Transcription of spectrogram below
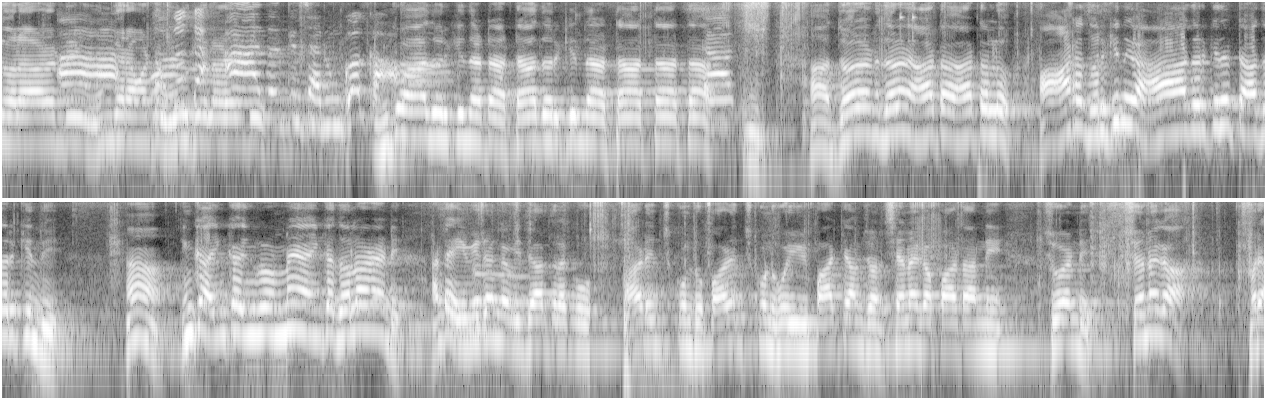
దోలాడండి ఉంగరం అంటే ఊరు దోలాడండి ఇంకొక. ఇంకో ఆ దొరికిందట టా దొరికిందా టా టా టా ఆ, దొరకండి దొరకండి ఆట ఆటలో. ఆ ఆట దొరికింది ఆ దొరికింది టా దొరికింది. ఇంకా ఇంకా ఇంకా ఉన్నాయా? ఇంకా దొలాడండి అంటే ఈ విధంగా విద్యార్థులకు ఆడించుకుంటూ పాడించుకుంటూ పోయి పాఠ్యాంశాలు శనగ పాఠాన్ని చూడండి. శనగ మరి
